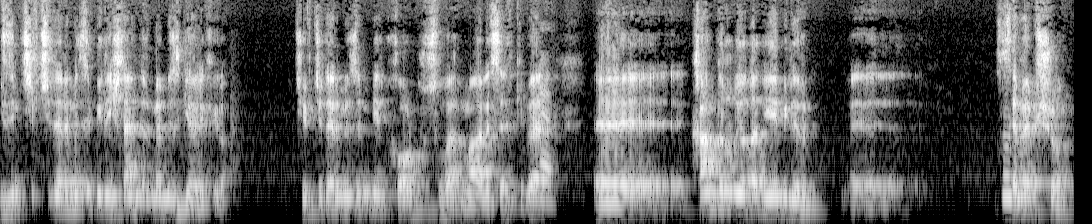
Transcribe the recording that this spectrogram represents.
Bizim çiftçilerimizi bilinçlendirmemiz gerekiyor. çiftçilerimizin bir korkusu var maalesef ki ve Evet. e, kandırılıyor da diyebilirim. E, sebep şu.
